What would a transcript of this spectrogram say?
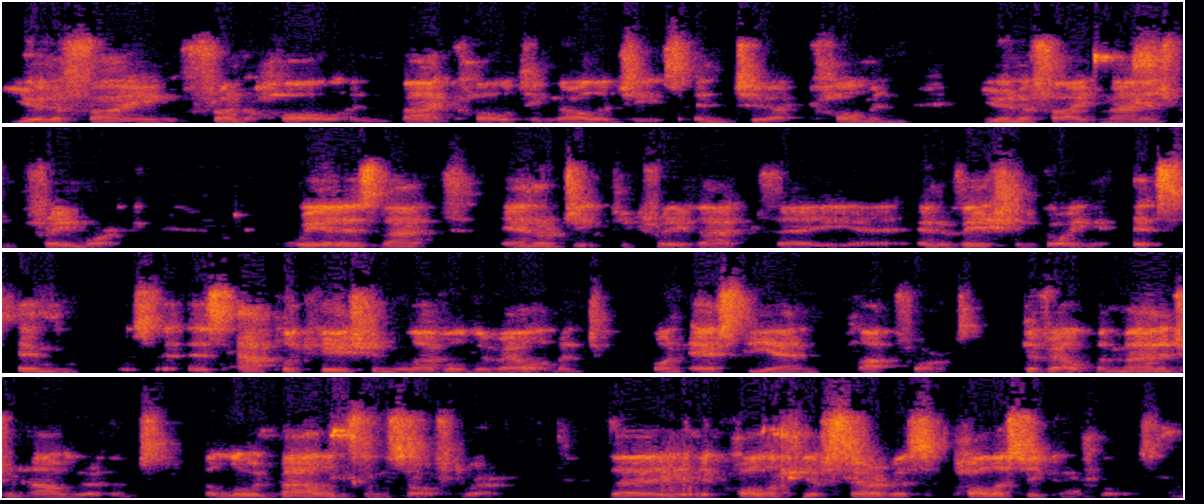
unifying fronthaul and back hall technologies into a common unified management framework. Where is that energy to create that uh, innovation going? It's in it's, it's application level development on SDN platforms. Develop the management algorithms, the load balancing software, the, the quality of service policy controls.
